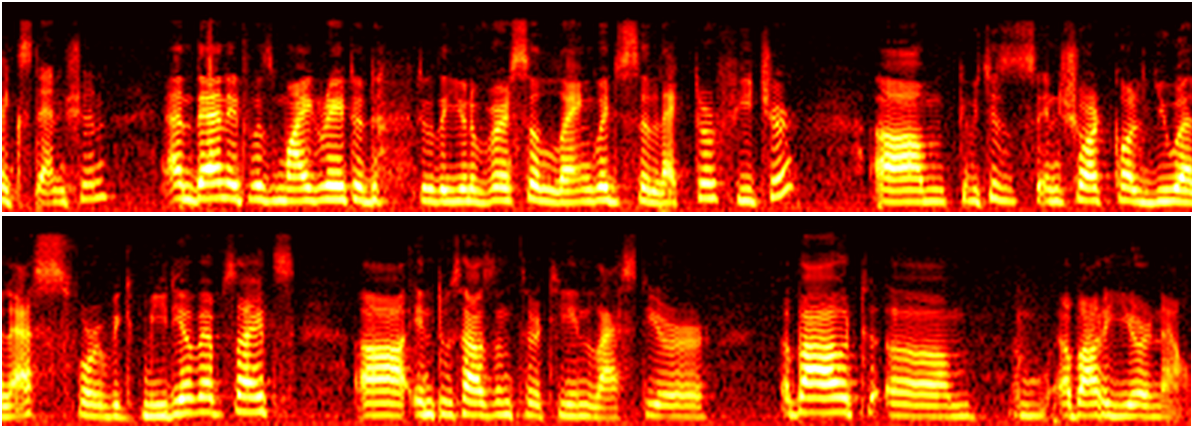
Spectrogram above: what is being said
extension. And then it was migrated to the Universal Language Selector feature, um, which is in short called ULS for Wikimedia websites uh, in 2013, last year, about, um, about a year now.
